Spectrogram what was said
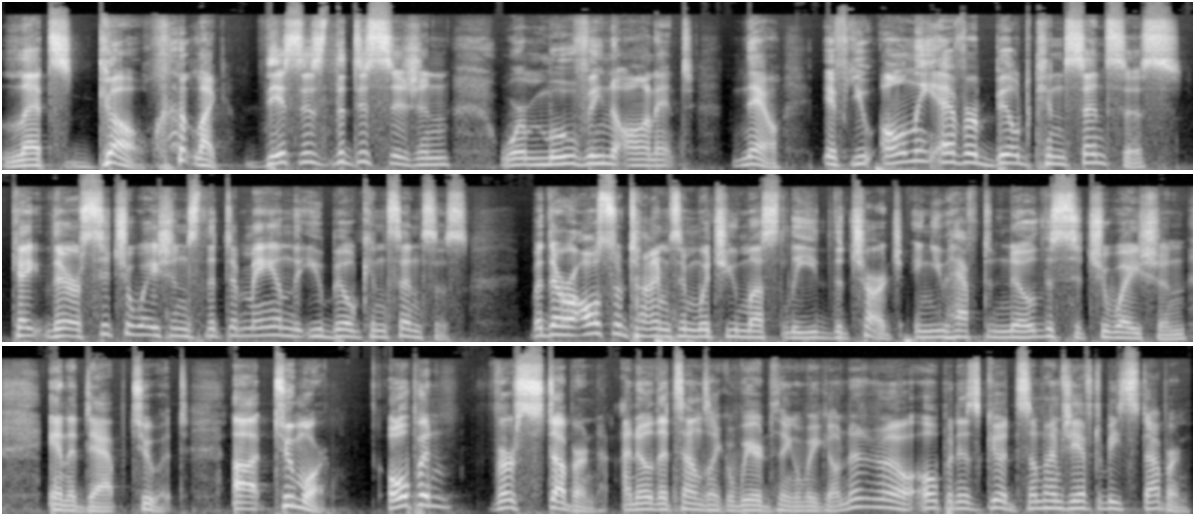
Let's go. like this is the decision. We're moving on it. Now, if you only ever build consensus, okay, there are situations that demand that you build consensus. But there are also times in which you must lead the charge and you have to know the situation and adapt to it. Uh, two more open versus stubborn. I know that sounds like a weird thing, and we go, no, no, no, open is good. Sometimes you have to be stubborn.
